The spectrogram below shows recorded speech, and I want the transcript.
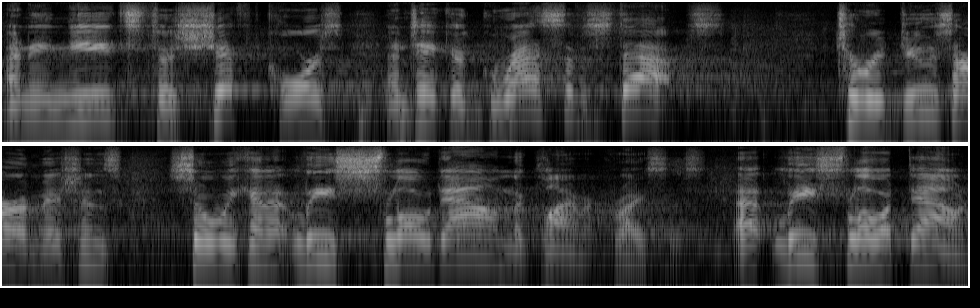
and he needs to shift course and take aggressive steps to reduce our emissions so we can at least slow down the climate crisis, at least slow it down.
